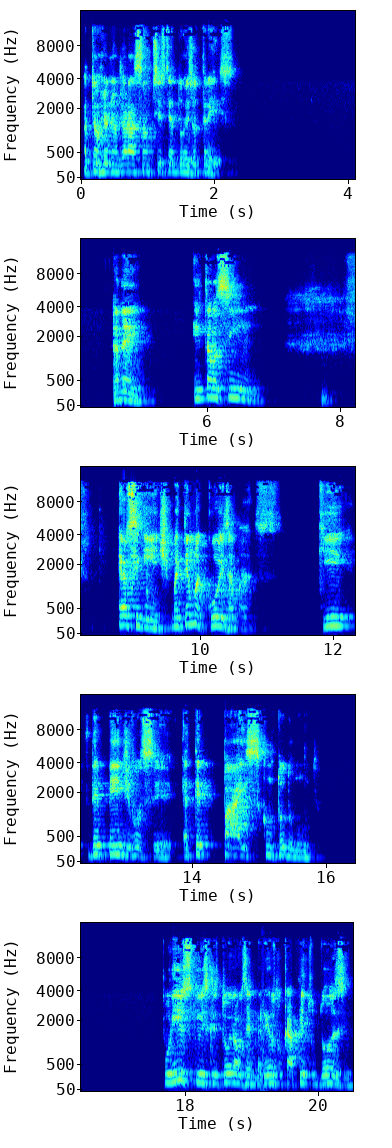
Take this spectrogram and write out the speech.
Para ter uma reunião de oração, precisa ter dois ou três. Amém? Então, assim, é o seguinte, mas tem uma coisa, amados, que depende de você, é ter paz com todo mundo. Por isso que o escritor aos Hebreus, no capítulo 12,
